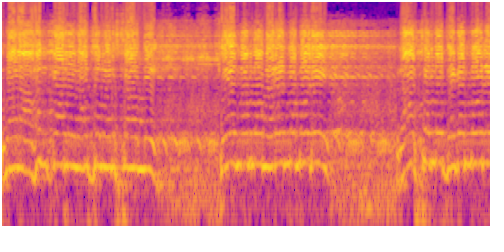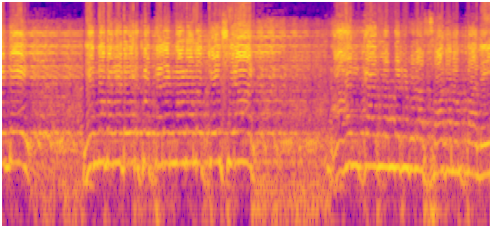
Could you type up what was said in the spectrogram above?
ఇవాళ అహంకారం రాజ్యం నడుస్తా ఉంది. కేంద్రంలో నరేంద్ర మోడీ రాష్ట్రంలో జగన్మోహన్ రెడ్డి నిన్న మొన్నటి వరకు తెలంగాణలో కేసీఆర్. అహంకారులందరినీ కూడా సాగనంపాలి.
